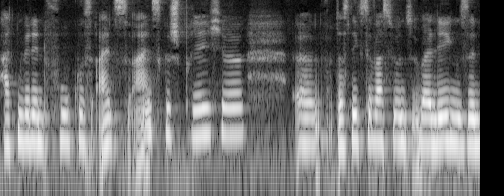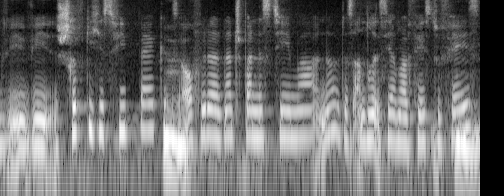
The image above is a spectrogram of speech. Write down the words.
hatten wir den Fokus 1 zu 1 Gespräche. Äh, Das nächste, was wir uns überlegen, sind wie, wie schriftliches Feedback, Mhm. ist auch wieder ein ganz spannendes Thema. Ne? Das andere ist ja mal face to face.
